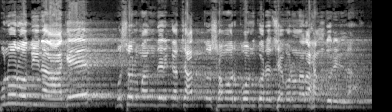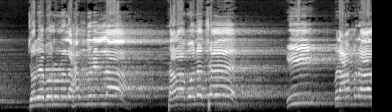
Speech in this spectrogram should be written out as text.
পনেরো দিন আগে মুসলমানদের কাছে আত্মসমর্পণ করেছে বলুন আলহামদুলিল্লাহ। জোরে বলুন আলহামদুলিল্লাহ। তারা বলেছে কি আমরা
